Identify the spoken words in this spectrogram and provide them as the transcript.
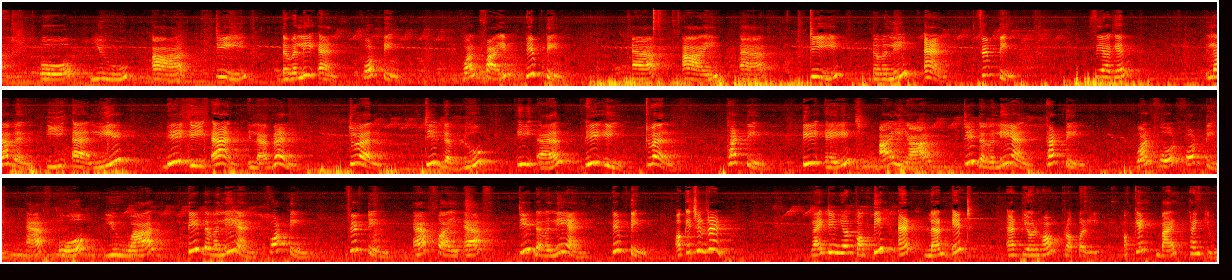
O U R T 14. 1 5 15. I F T double E N fifteen. See again. Eleven E L E B E N eleven. Twelve T W E L B E twelve. Thirteen T H I R T double E N thirteen. One four fourteen F O U R T double E N 14 15 F I F T double E N 15 okay children write in your copy and learn it at your home properly. Okay bye. Thank you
